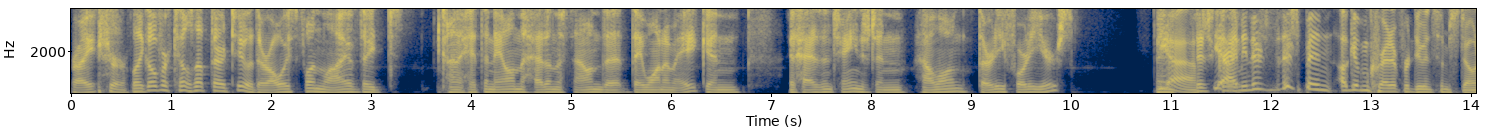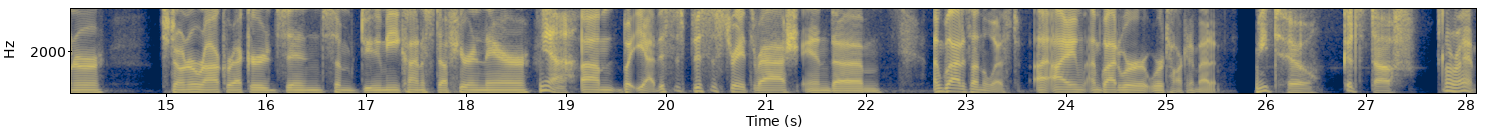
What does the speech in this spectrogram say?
right? Sure. Like Overkill's up there too. They're always fun live. They just kind of hit the nail on the head on the sound that they want to make and it hasn't changed in how long? 30, 40 years? And Yeah, yeah. I mean, there's there's been I'll give them credit for doing some stoner stoner rock records and some doomy kind of stuff here and there. yeah. Um, but yeah, this is this is straight thrash, and um, I'm glad it's on the list. I, I I'm glad we're we're talking about it. Me too. Good stuff. All right,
